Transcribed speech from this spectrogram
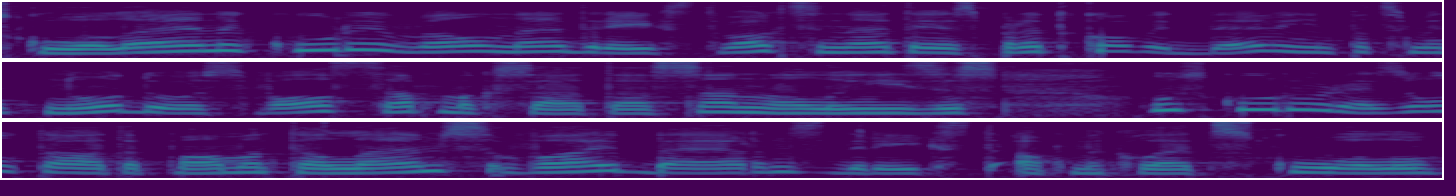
Skolēni, kuri vēl nedrīkst vakcinēties pret covid-19, nodos valsts apmaksātās analīzes, uz kuru rezultāta pamata lems, vai bērns drīkst apmeklēt skolu.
